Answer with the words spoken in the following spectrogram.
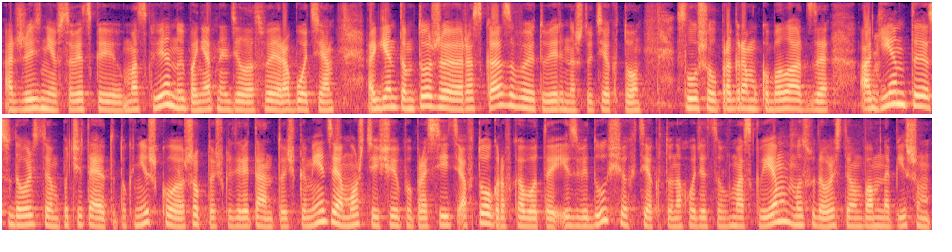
от жизни в советской Москве, ну и, понятное дело, о своей работе агентом тоже рассказывает. Уверена, что те, кто слушал программу Кабаладзе «Агенты», с удовольствием почитают эту книжку shop.diletant.media. Можете еще и попросить автограф кого-то из ведущих, те, кто находится находится в Москве. Мы с удовольствием вам напишем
